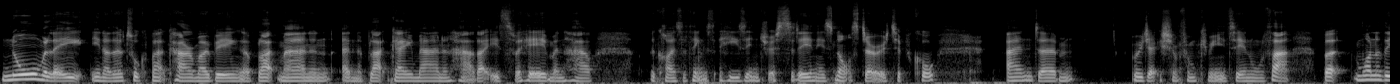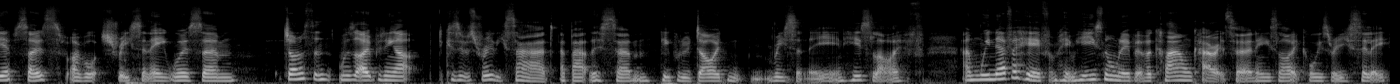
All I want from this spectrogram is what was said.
normally, you know, they'll talk about Karamo being a black man and, and a black gay man and how that is for him and how the kinds of things that he's interested in is not stereotypical and um, rejection from community and all of that. But one of the episodes I watched recently was um, Jonathan was opening up because it was really sad about this um, people who died recently in his life. And we never hear from him. He's normally a bit of a clown character and he's like always really silly.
